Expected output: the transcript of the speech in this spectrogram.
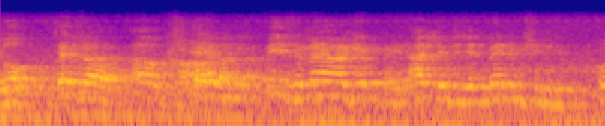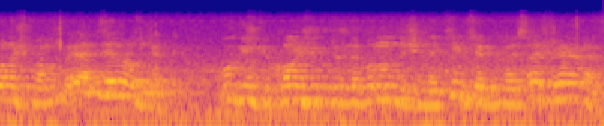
Yok. Tekrar al, eyvallah. Bizi merak etmeyin, halledeceğiz. Benim şimdi konuşmam benzer olacak. Bugünkü konjüktürde bunun dışında kimse bir mesaj veremez.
